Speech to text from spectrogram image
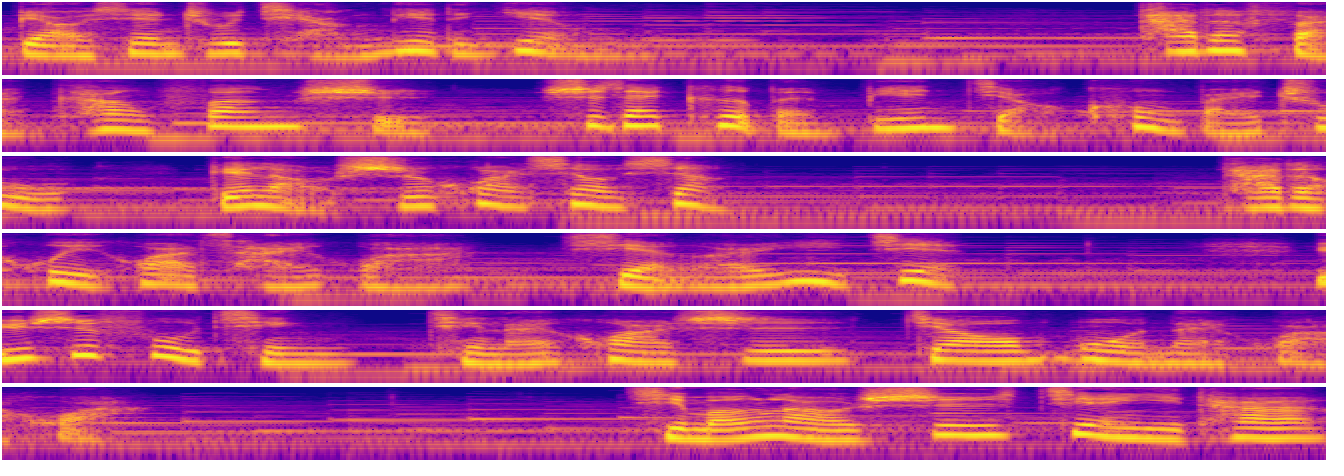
表现出强烈的厌恶。他的反抗方式是在课本边角空白处。给老师画肖像，他的绘画才华显而易见，于是父亲请来画师教莫奈画画。启蒙老师建议他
